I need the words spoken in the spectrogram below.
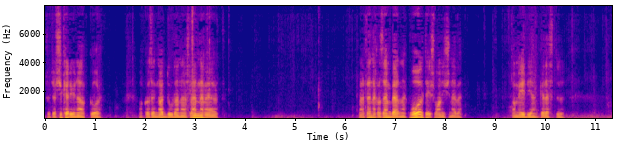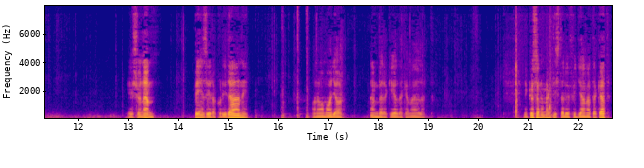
és hogyha sikerülne, akkor, akkor az egy nagy durranás lenne, mert mert ennek az embernek volt és van is neve a médián keresztül és ő nem pénzért akar ideálni, hanem a magyar emberek érdeke mellett. Én köszönöm megtisztelő figyelmeteket.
